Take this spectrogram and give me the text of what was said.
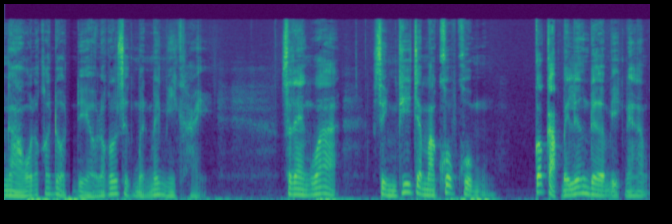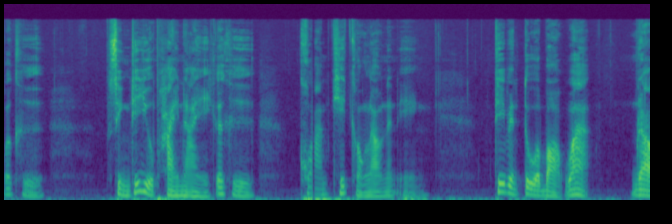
เหงาแล้วก็โดดเดี่ยว แล้วก็รู้สึกเหมือนไม่มีใคร แสดงว่าสิ่งที่จะมาควบคุม ก็กลับไปเรื่องเดิมอีกนะครับ ก็คือ สิ่งที่อยู่ภายในก็คือ ความคิดของเรานั่นเอง ที่เป็นตัวบอกว่าเรา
